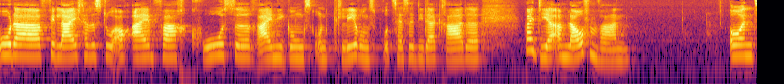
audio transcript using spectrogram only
oder vielleicht hattest du auch einfach große Reinigungs- und Klärungsprozesse, die da gerade bei dir am Laufen waren. Und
